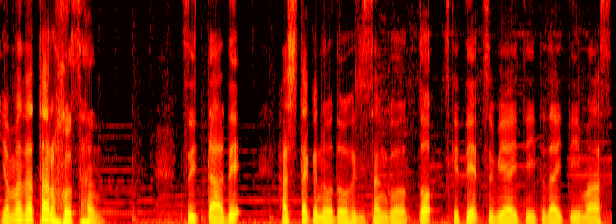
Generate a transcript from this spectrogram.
山田太郎さん。ツイッターで「ハッシュタグの道富士山号」とつけてつぶやいていただいています。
